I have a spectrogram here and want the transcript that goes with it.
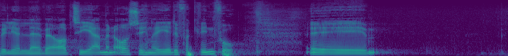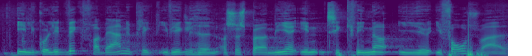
vil jeg lade være op til jer, men også Henriette fra Kvinfo. Egentlig gå lidt væk fra værnepligt i virkeligheden, og så spørge mere ind til kvinder i, i forsvaret.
